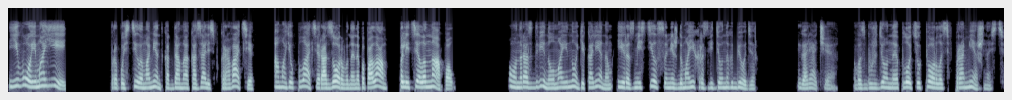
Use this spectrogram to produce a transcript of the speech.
его и моей. Пропустила момент, когда мы оказались в кровати, а мое платье, разорванное напополам, полетело на пол. Он раздвинул мои ноги коленом и разместился между моих разведенных бедер. Горячая, возбужденная плоть уперлась в промежность.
